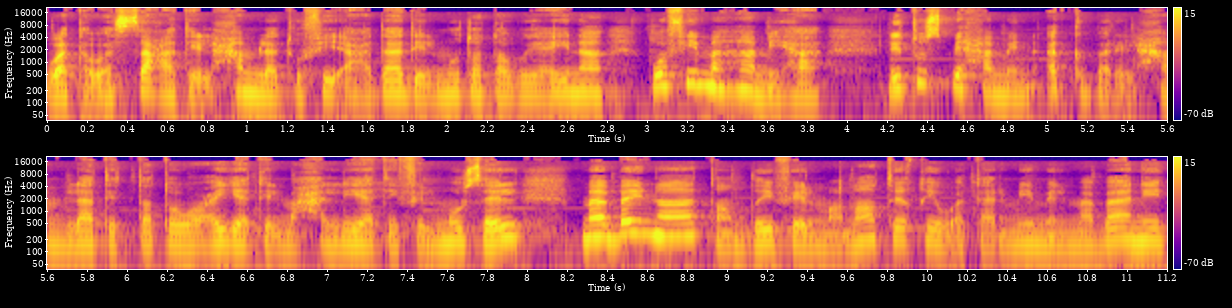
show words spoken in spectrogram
وتوسعت الحملة في أعداد المتطوعين وفي مهامها لتصبح من أكبر الحملات التطوعية المحلية في الموصل ما بين تنظيف المناطق وترميم المباني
